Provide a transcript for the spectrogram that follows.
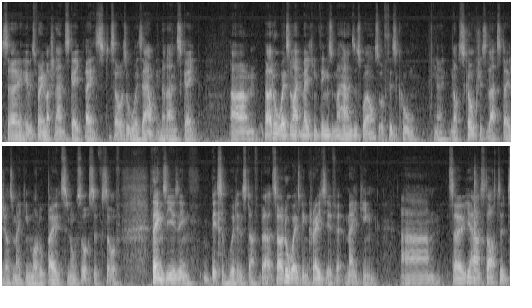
So it was very much landscape based, so I was always out in the landscape. Um, but I'd always liked making things with my hands as well, sort of physical you know, not sculptures at that stage. I was making model boats and all sorts of sort of things using bits of wood and stuff. But so I'd always been creative at making. Um, so yeah, I started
